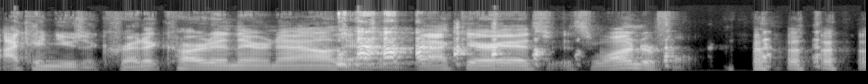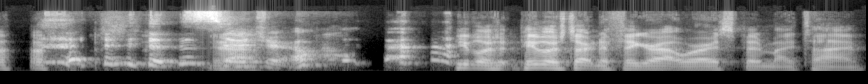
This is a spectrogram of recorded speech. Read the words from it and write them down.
I can use a credit card in there now. They have a back area. It's it's wonderful. so true. people are people are starting to figure out where I spend my time.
